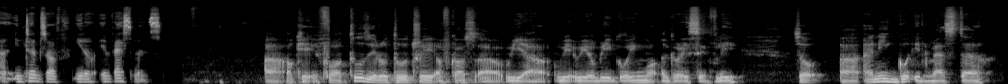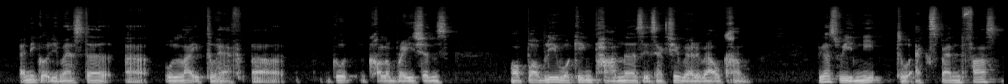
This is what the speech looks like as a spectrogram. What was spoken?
uh, in terms of you know investments? Uh, okay, for 2023, of course, uh, we are we, we will be going more aggressively. So uh, any good investor, any good investor uh, would like to have uh, good collaborations or probably working partners is actually very welcome because we need to expand fast.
